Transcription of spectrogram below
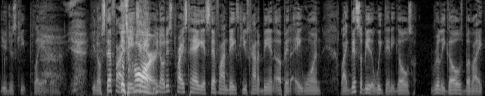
you just keep playing them. Uh, yeah, you know, Stefon. It's Diggs, hard. You know, this price tag at Stefon Diggs keeps kind of being up at eight one. Like this will be the week that he goes really goes, but like.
